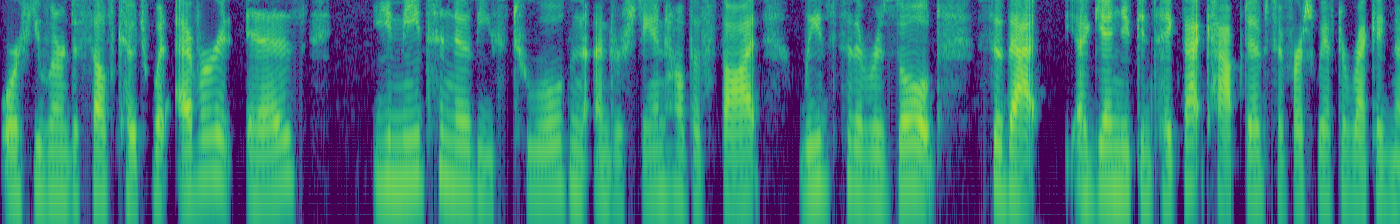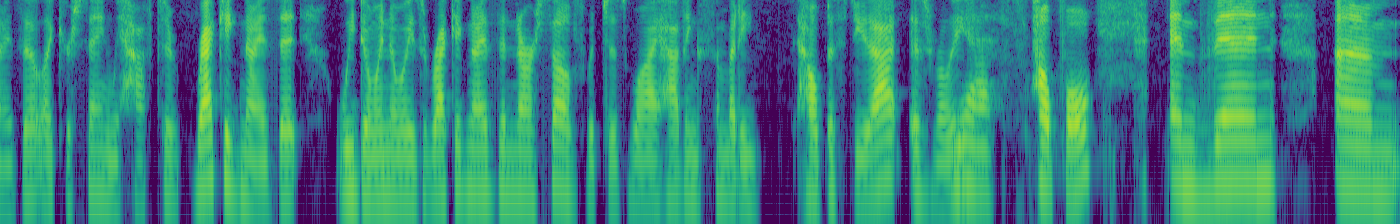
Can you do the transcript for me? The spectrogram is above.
or if you learn to self-coach, whatever it is, you need to know these tools and understand how the thought leads to the result so that again you can take that captive. So first we have to recognize it. Like you're saying we have to recognize it. We don't always recognize it in ourselves which is why having somebody help us do that is really yes. helpful. And then um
